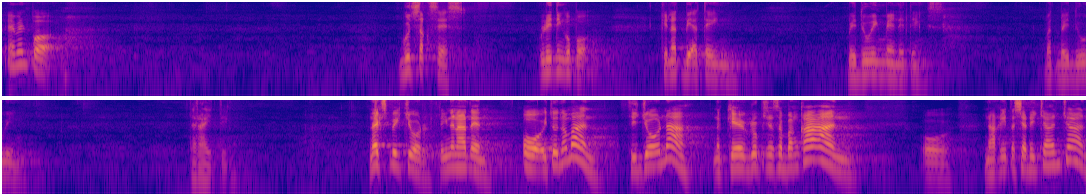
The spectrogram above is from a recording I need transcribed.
Amen po. Good success. Ulitin ko po. Cannot be attained by doing many things, but by doing the right thing. Next picture. Tingnan natin. Oh, ito naman. Si Jonah. Nag-care group siya sa bangkaan. Oh, nakita siya ni Chan Chan.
